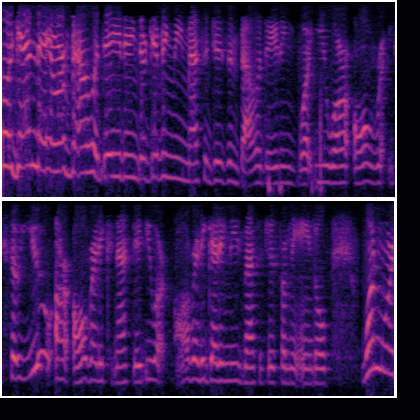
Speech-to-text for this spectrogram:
So again, they are validating. They're giving me messages and validating what you are already. So you are already connected. You are already getting these messages from the angels. One more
